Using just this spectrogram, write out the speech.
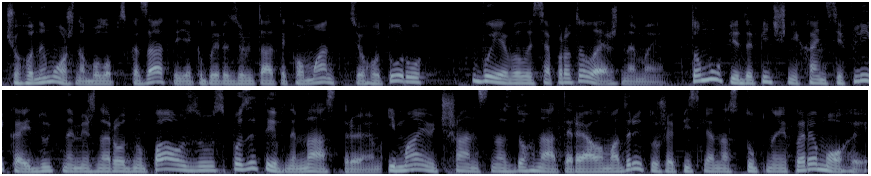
чого не можна було б сказати, якби результати команд цього туру виявилися протилежними. Тому підопічні Хансі Фліка йдуть на міжнародну паузу з позитивним настроєм і мають шанс наздогнати Реал Мадрид уже після наступної перемоги.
